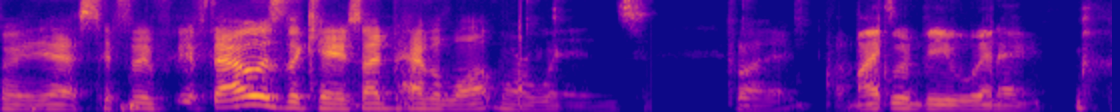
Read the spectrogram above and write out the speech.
yes, if, if if that was the case, I'd have a lot more wins. But Mike would be winning.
